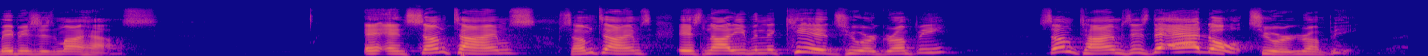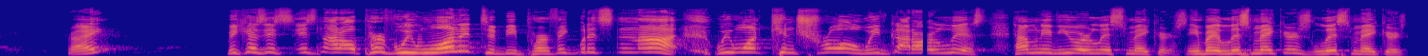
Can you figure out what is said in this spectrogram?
Maybe it's just my house. And, and sometimes, sometimes it's not even the kids who are grumpy. Sometimes it's the adults who are grumpy. Right? Because it's, it's not all perfect. We want it to be perfect, but it's not. We want control. We've got our list. How many of you are list makers? Anybody list makers? List makers.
